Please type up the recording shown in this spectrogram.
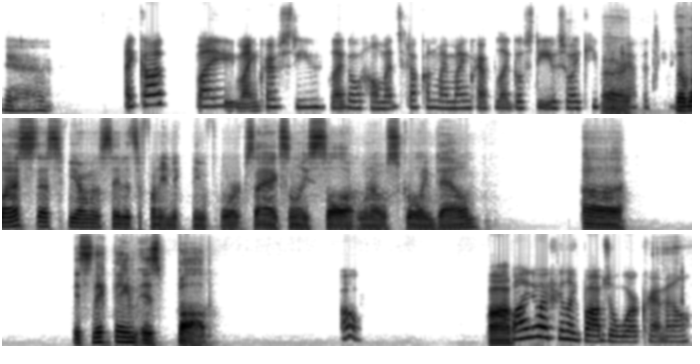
Yeah. I got my Minecraft Steve Lego helmet stuck on my Minecraft Lego Steve, so I keep Alright. decapitating. The last SCP I'm gonna say that's a funny nickname for because I accidentally saw it when I was scrolling down. Uh, its nickname is Bob. Oh, Bob. why do I feel like Bob's a war criminal?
